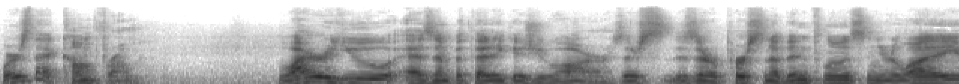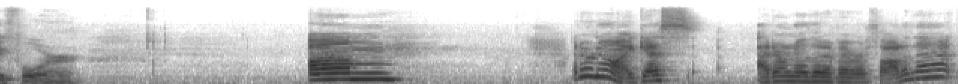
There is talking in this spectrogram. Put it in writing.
Where does that come from? Why are you as empathetic as you are? Is there is there a person of influence in your life or? Um, I don't know. I guess I don't know that I've ever thought of that.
